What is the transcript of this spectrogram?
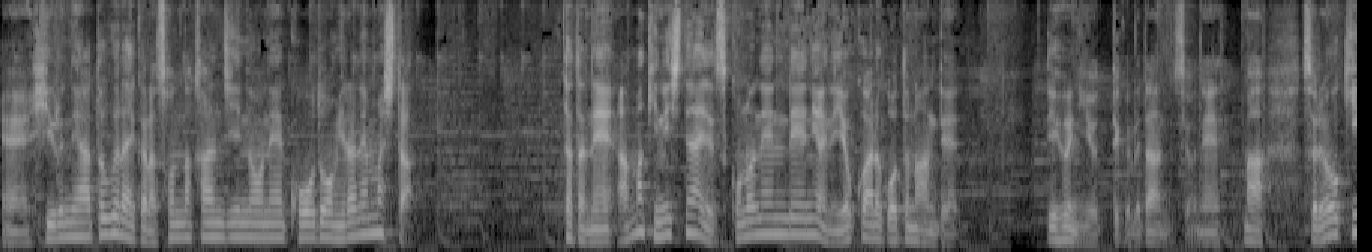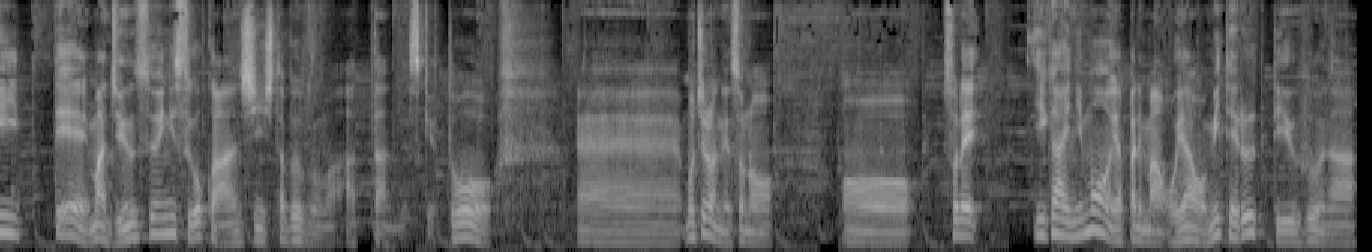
えー、昼寝後ぐらいからそんな感じのね行動を見られました。ただねあんま気にしてないです。この年齢にはねよくあることなんで。っていうふうに言ってくれたんですよねまあそれを聞いてまあ純粋にすごく安心した部分はあったんですけど、えー、もちろんねそのそれ以外にもやっぱりまあ親を見てるっていう風な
